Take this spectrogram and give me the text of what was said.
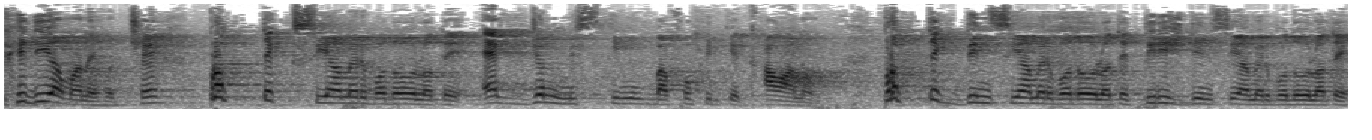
ফিদিয়া মানে হচ্ছে প্রত্যেক সিয়ামের বদৌলতে একজন মিসকিন বা ফকিরকে খাওয়ানো। প্রত্যেক দিন সিয়ামের বদৌলতে ৩০ দিন সিয়ামের বদৌলতে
